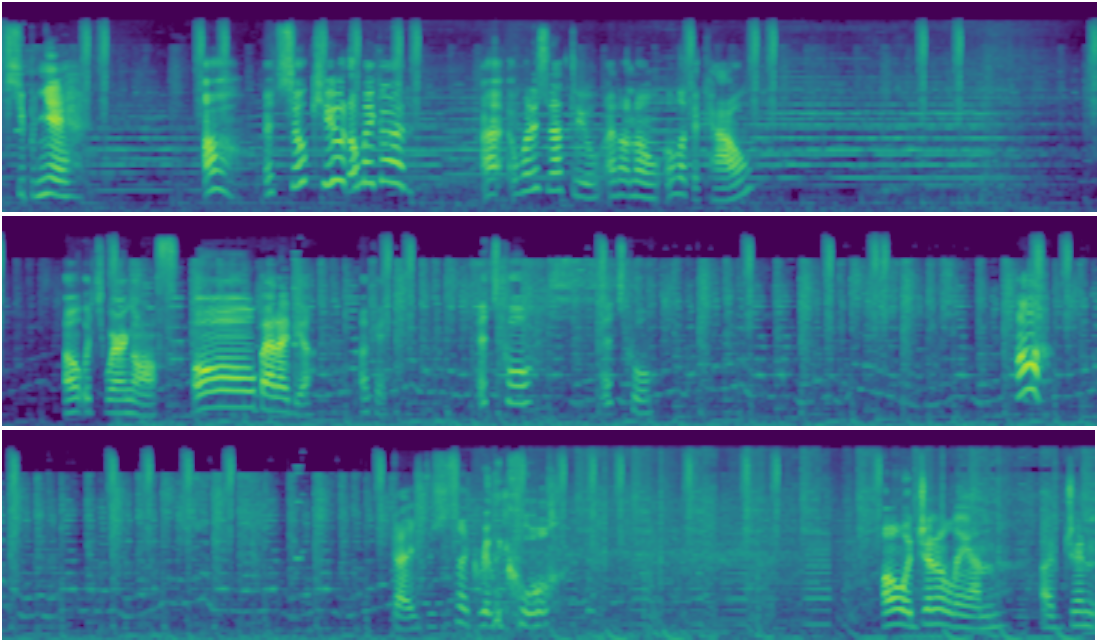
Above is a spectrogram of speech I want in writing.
Super Nye. Oh, it's so cute! Oh my god! Uh, what does that do? I don't know. Oh, like a cow? Oh, it's wearing off. Oh, bad idea. Okay. It's cool. It's cool. Guys, this is like really cool. Oh, adrenaline. Adren...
